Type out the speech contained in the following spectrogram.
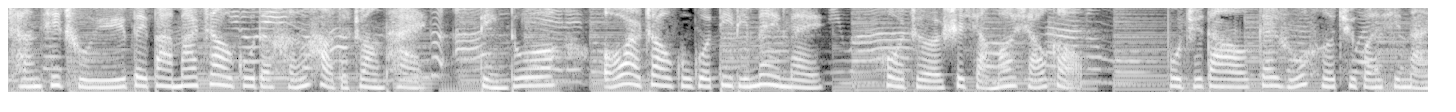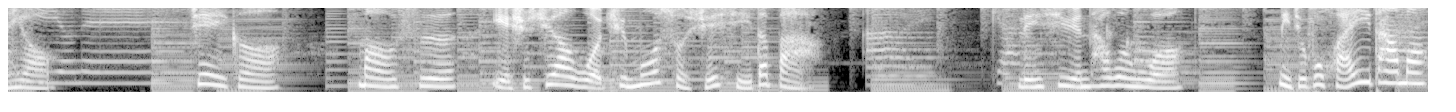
长期处于被爸妈照顾得很好的状态，顶多偶尔照顾过弟弟妹妹，或者是小猫小狗。不知道该如何去关心男友，这个貌似也是需要我去摸索学习的吧。林希云他问我：“你就不怀疑他吗？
